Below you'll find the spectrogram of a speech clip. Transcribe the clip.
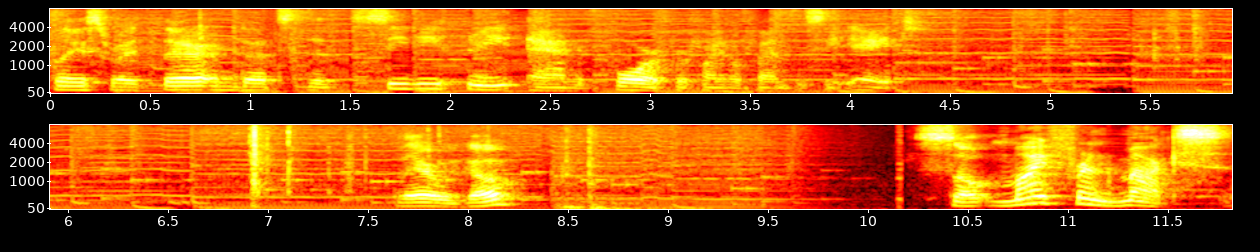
place right there, and that's the CD 3 and 4 for Final Fantasy VIII. There we go. So my friend Max,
